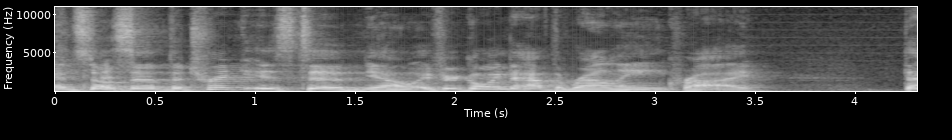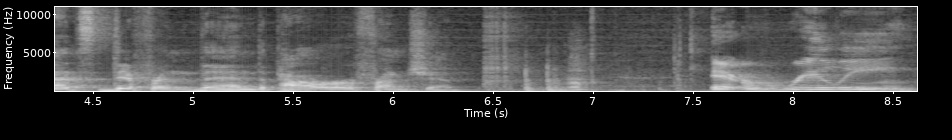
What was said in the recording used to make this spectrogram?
And so As- the the trick is to you know if you're going to have the rallying cry, that's different than the power of friendship. It really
